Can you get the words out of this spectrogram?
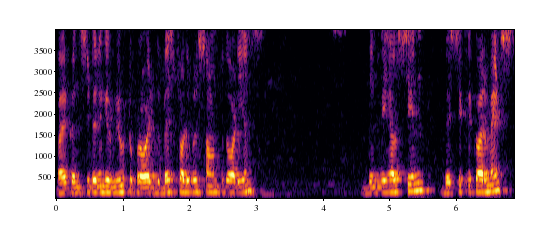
by considering a view to provide the best audible sound to the audience. Then we have seen basic requirements.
